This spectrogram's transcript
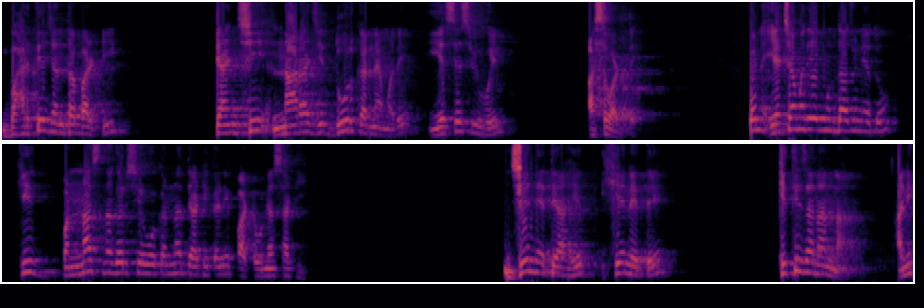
भारतीय जनता पार्टी त्यांची नाराजी दूर करण्यामध्ये यशस्वी होईल असं वाटतंय. पण याच्यामध्ये एक मुद्दा अजून येतो की पन्नास नगरसेवकांना त्या ठिकाणी पाठवण्यासाठी. जे नेते आहेत हे नेते किती जणांना आणि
